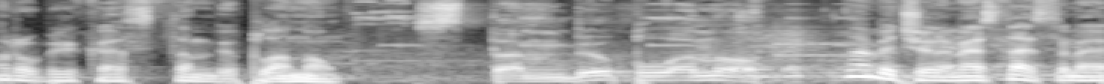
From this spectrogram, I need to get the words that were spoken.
rubriką Stambių planų. Stambių planų. Na, bičiuliai, mes tęsime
